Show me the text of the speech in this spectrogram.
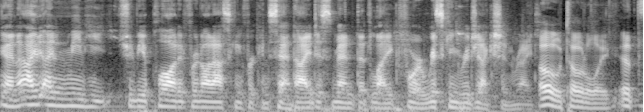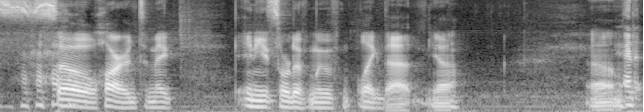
Yeah, and I, I didn't mean he should be applauded for not asking for consent. I just meant that, like, for risking rejection, right? Oh, totally. It's so hard to make any sort of move like that. Yeah. And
